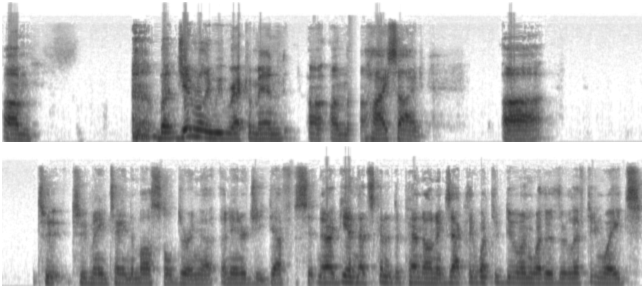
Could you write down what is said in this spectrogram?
Um, but generally we recommend uh, on the high side uh, to to maintain the muscle during a, an energy deficit. Now again that's going to depend on exactly what they're doing whether they're lifting weights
